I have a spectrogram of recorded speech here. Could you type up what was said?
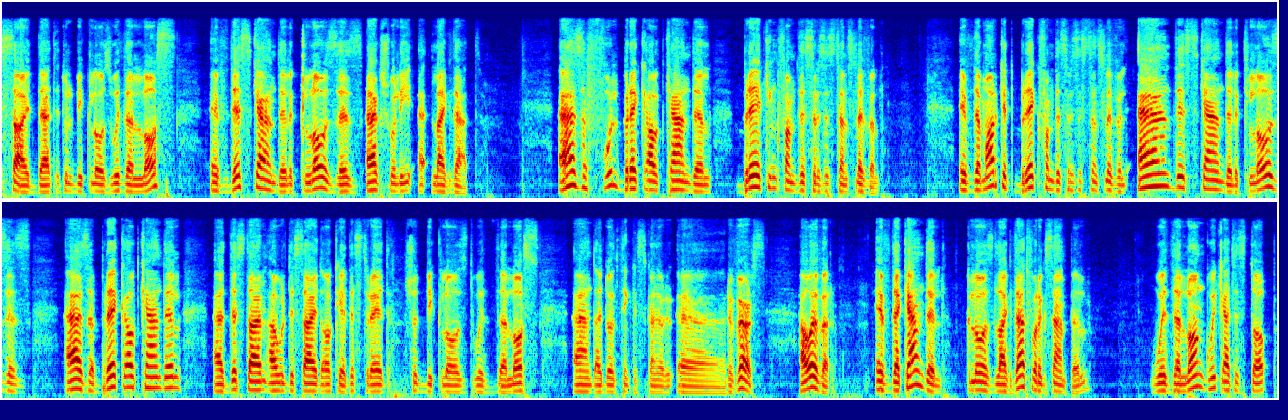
decide that it will be closed with a loss if this candle closes actually uh, like that. As a full breakout candle breaking from this resistance level. If the market break from this resistance level and this candle closes as a breakout candle at this time I will decide okay this trade should be closed with the loss and I don't think it's gonna uh, reverse. However if the candle closed like that for example with the long wick at its top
